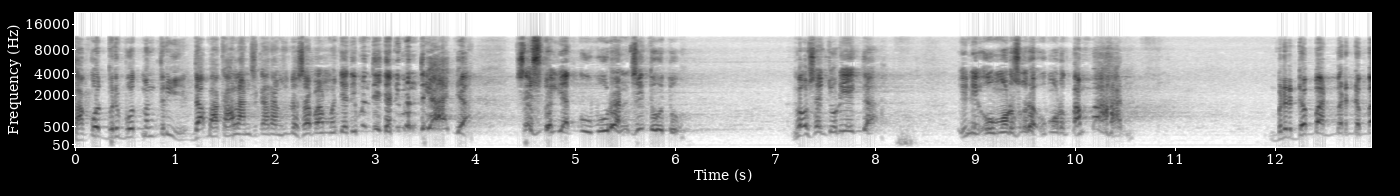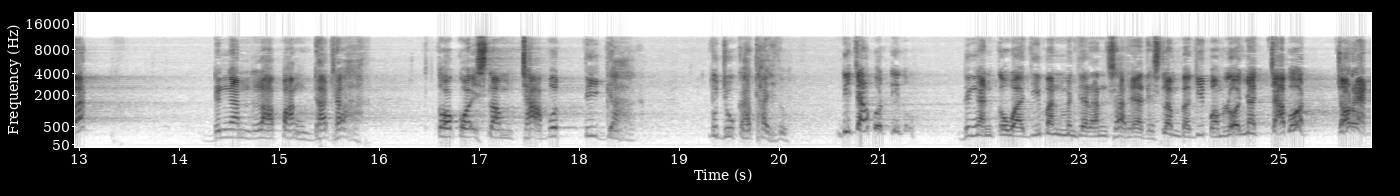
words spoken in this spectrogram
Takut berbuat menteri tidak bakalan sekarang sudah siapa mau jadi menteri jadi menteri aja. Saya sudah lihat kuburan situ tuh. Nggak usah curiga. Ini umur sudah umur tambahan. Berdebat berdebat dengan lapang dada. Tokoh Islam cabut tiga tujuh kata itu. Dicabut itu. Dengan kewajiban menjalankan syariat Islam bagi pemeluknya cabut coret.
